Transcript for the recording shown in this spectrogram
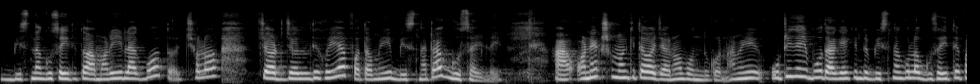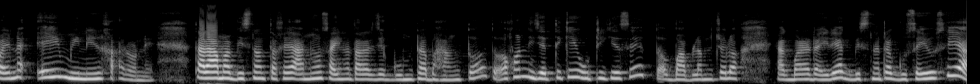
বিছনা গুছাইতে তো আমারই লাগবো। তো চলো চট জলদি হইয়া প্রথমেই বিছনাটা গুছাইলে। আর অনেক সময় কি তো জানো বন্ধুগণ, আমি উঠে যাই বহুত আগে কিন্তু বিছনাগুলো গুছাইতে পারি না এই মিনির কারণে। তারা আমার বিছনার থাকে আমিও চাই না তারা যে ঘুমটা ভাঙতো। তো তখন নিজের থেকেই উঠে গেছে, তো ভাবলাম চলো একবার ডাইরেক্ট বিছনাটা গুছাই উছিয়া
